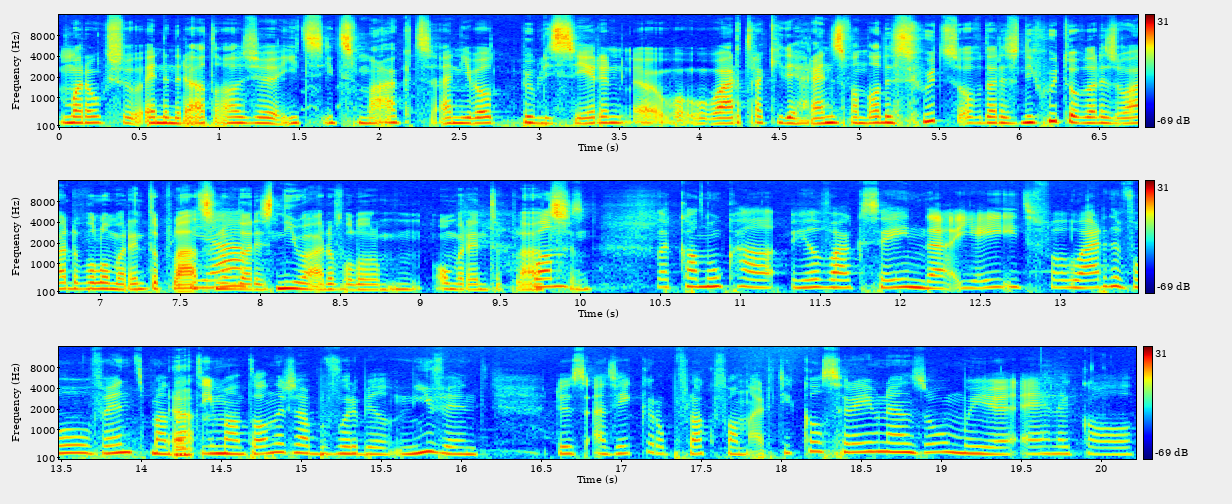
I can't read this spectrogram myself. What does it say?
Maar ook zo, inderdaad, als je iets, iets maakt en je wilt publiceren, eh, wa- waar trek je de grens van dat is goed, of dat is niet goed, of dat is waardevol om erin te plaatsen, Ja. of dat is niet waardevol om, om erin te plaatsen. Dat kan ook heel- vaak zijn dat jij iets waardevol vindt, maar Ja. dat iemand anders dat bijvoorbeeld niet vindt. Dus en zeker op vlak van artikels schrijven en zo, moet je eigenlijk al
